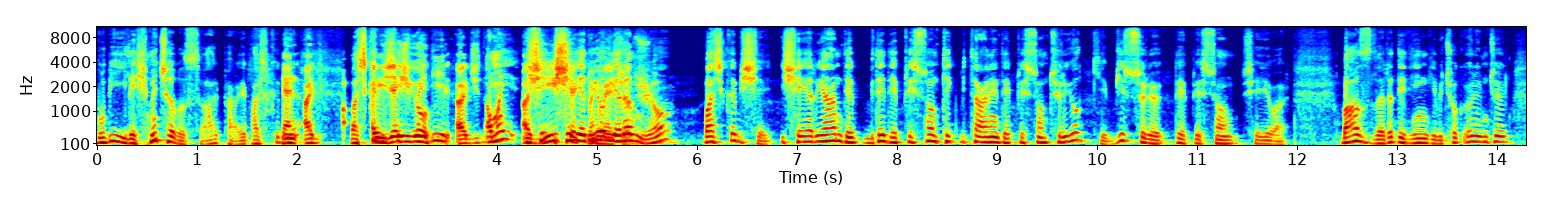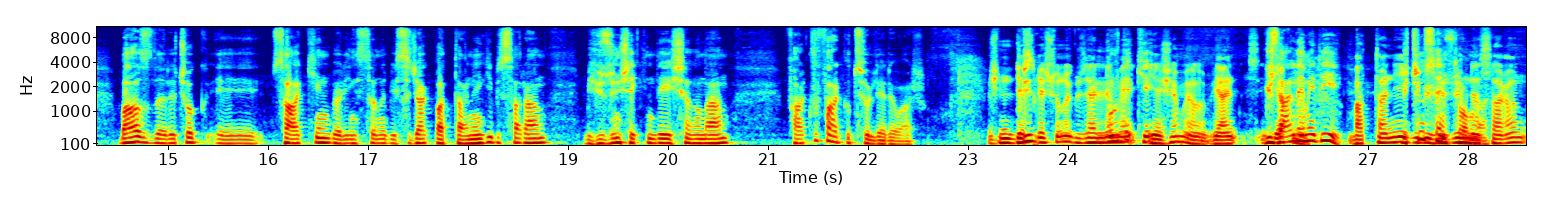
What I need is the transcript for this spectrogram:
Bu bir iyileşme çabası Alper. Başka bir, Yani acı, başka bir şey yok. değil, acı, Ama işe, işe yarıyor yaramıyor. Başka bir şey. İşe yarayan de, bir de depresyon tek bir tane depresyon türü yok ki. Bir sürü depresyon şeyi var. Bazıları dediğin gibi çok ölümcül. Bazıları çok e, sakin böyle insanı bir sıcak battaniye gibi saran bir hüzün şeklinde yaşanılan farklı farklı türleri var. Şimdi depresyona güzelleme buradaki- yaşamayalım. Yani Güzelleme yapmayalım. değil. Battaniye Bütün gibi semptomlar. saran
